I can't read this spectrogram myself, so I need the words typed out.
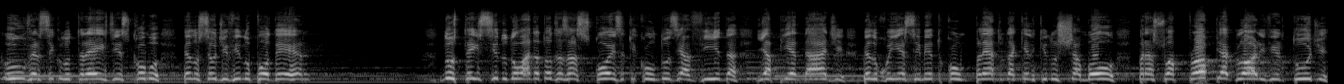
1, versículo 3 diz como pelo seu divino poder nos tem sido doada todas as coisas que conduzem à vida e à piedade, pelo conhecimento completo daquele que nos chamou para a sua própria glória e virtude,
